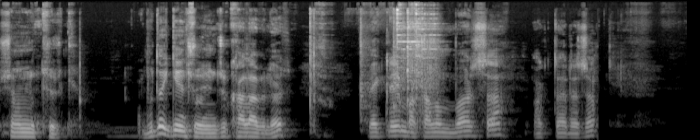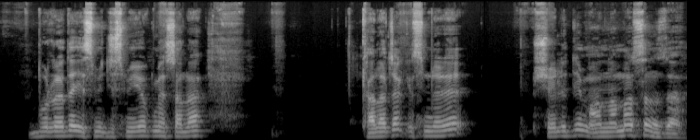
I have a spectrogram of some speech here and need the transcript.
Şanlı Türk. Bu da genç oyuncu kalabilir. Bekleyin bakalım varsa aktaracağım. Burada ismi cismi yok mesela. Kalacak isimleri şöyle diyeyim anlamazsınız da.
